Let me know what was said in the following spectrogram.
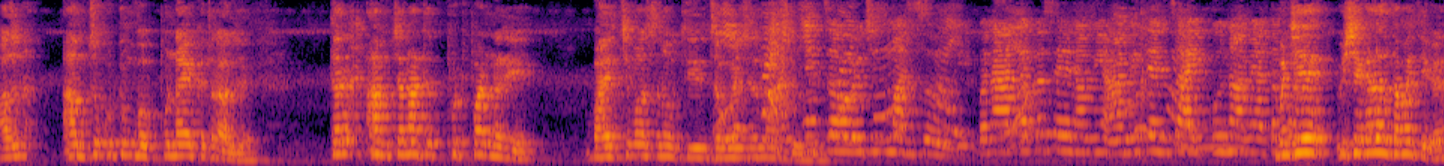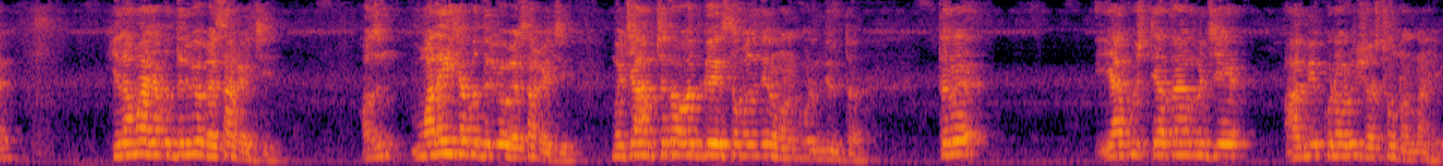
अजून आमचं कुटुंब पुन्हा एकत्र आलं तर आमच्या नात्यात फूट पाडणारी बाहेरची माणसं नव्हती जवळची माणसं आमची होती जवळचीच माणसं होती. पण आता कसं आहे ना मी आम्ही त्यांचं ऐकून आम्ही आता म्हणजे विषय काय झाला माहितीये का? हिला माझ्याबद्दल वेगळं सांगायची. अजून मला हिच्याबद्दल वेगळं सांगायची. म्हणजे आमच्या दोघात गैरसमज निर्माण करून दिलता. तर या गोष्टी आता म्हणजे आम्ही कुणावर विश्वास ठेवणार नाही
